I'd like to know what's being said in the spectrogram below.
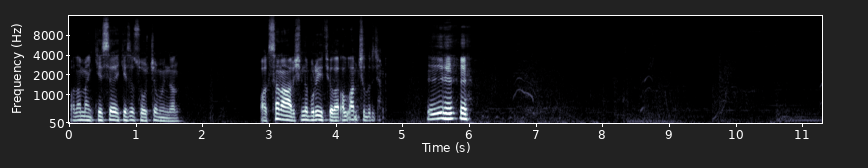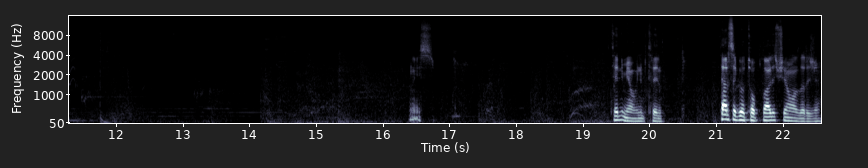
Falan ben kese kese soğutacağım oyundan. Baksana abi şimdi buraya itiyorlar. Allah'ım çıldıracağım. Bitirelim ya oyunu bitirelim. Biterse böyle toplu hiçbir şey olmazlar acı.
